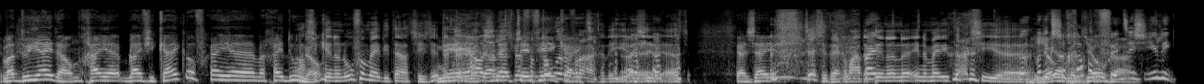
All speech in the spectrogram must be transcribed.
Wat doe jij dan? Ga je, blijf je kijken of ga je, wat ga je doen Als dan? ik in een oefenmeditatie zit, dan Nee, kan ik als je daar van Tongeren kijkt. vragen. Die, Als je- eh, Ja, zij... Zij zit regelmatig in een, eh, in een meditatie. eh, Wat ik zo grappig yoga. vind, is jullie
